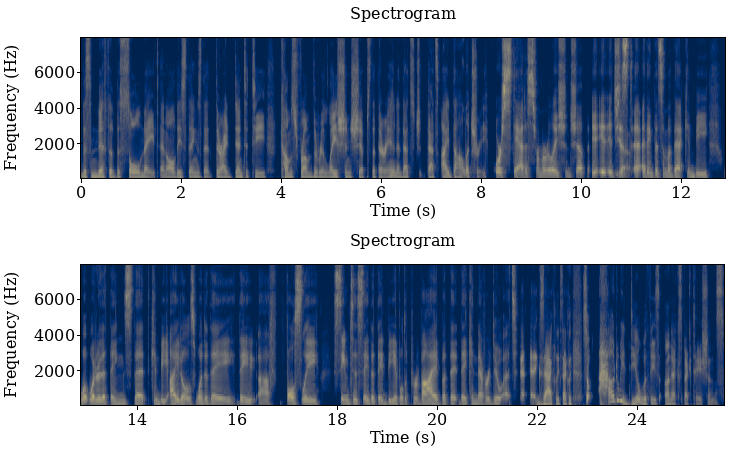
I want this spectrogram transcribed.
this myth of the soulmate and all these things that their identity comes from the relationships that they're in and that's that's idolatry. Or status from a relationship. It, it, it's just yeah. i think that some of that can be what what are the things that can be idols? What do they they uh, falsely seem to say that they'd be able to provide, but they, they can never do it. Exactly, exactly. So, how do we deal with these unexpectations?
